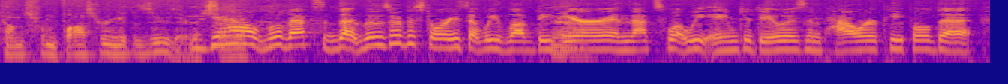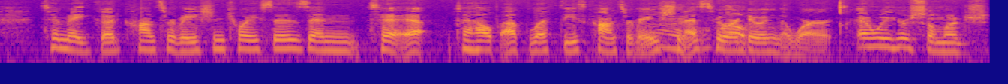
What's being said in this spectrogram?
comes from fostering at the zoo there. So- Yeah, well, that's that, those are the stories that we love to Yeah. hear, and that's what we aim to do is empower people to to make good conservation choices and to to help uplift these conservationists who Well, are doing the work. and we hear so much,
